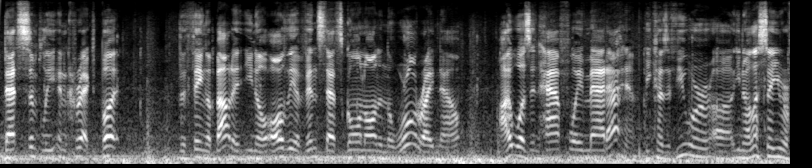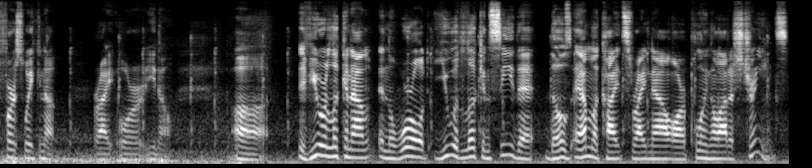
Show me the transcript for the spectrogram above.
that's simply incorrect. But the thing about it, you know, all the events that's going on in the world right now, I wasn't halfway mad at him because if you were, uh, you know, let's say you were first waking up, right, or you know, uh, if you were looking out in the world, you would look and see that those Amalekites right now are pulling a lot of strings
